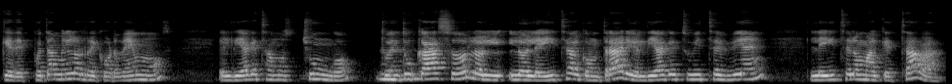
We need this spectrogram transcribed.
que después también lo recordemos el día que estamos chungos. Tú en tu caso lo, lo leíste al contrario, el día que estuviste bien leíste lo mal que estaba.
